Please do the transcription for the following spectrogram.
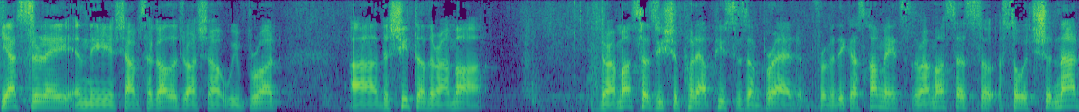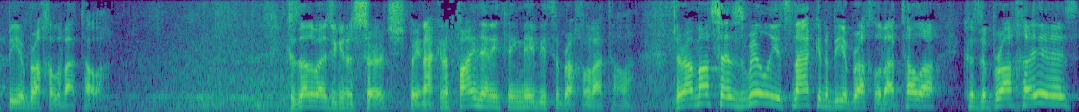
Yesterday in the Shabbos Hagadol drasha, we brought uh, the shita of the Ramah. The Ramah says you should put out pieces of bread for v'dikas chametz. The Ramah says so, so it should not be a bracha levatala. Because otherwise you're going to search, but you're not going to find anything. Maybe it's a bracha levatala. The Ramah says really it's not going to be a bracha levatala because the bracha is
